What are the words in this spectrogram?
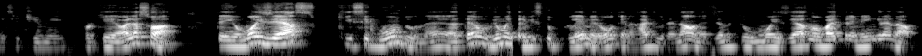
esse time aí. Porque olha só, tem o Moisés que segundo, né, até ouvi uma entrevista do Klemer ontem na Rádio Grenal, né, dizendo que o Moisés não vai tremer em Grenal.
